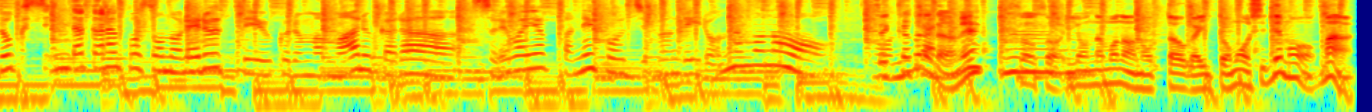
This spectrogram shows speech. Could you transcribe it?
独身だからこそ乗れるっていう車もあるからそれはやっぱねこう自分でいろんなものをせっかくだからね、ねうん、そうそういろんなものは乗った方がいいと思うしでもまあ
